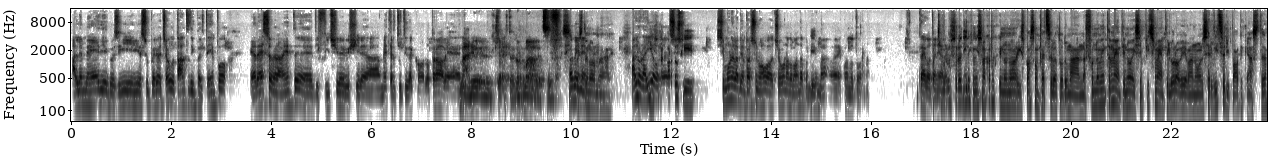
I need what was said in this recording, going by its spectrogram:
alle medie, così superiore, c'avevo tanto di quel tempo e adesso è veramente difficile riuscire a mettere tutti d'accordo. Però, vabbè, Ma, certo, è normale. Sì, Va bene. questo è normale. Allora, io. Eh, Simone l'abbiamo perso di nuovo, c'è una domanda per lui, sì. ma eh, quando torna? Prego, Daniele. Ti volevo solo dire che mi sono accorto che non ho risposto a un pezzo della tua domanda. Fondamentalmente, noi semplicemente loro avevano il servizio di podcast,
